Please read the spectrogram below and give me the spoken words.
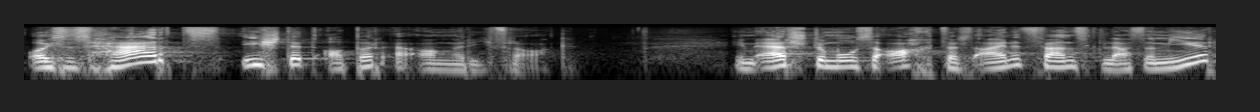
Unser Herz ist dort aber eine andere Frage. Im 1. Mose 8, Vers 21 lesen wir,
